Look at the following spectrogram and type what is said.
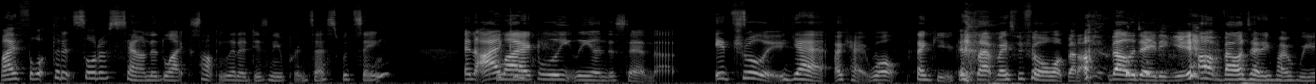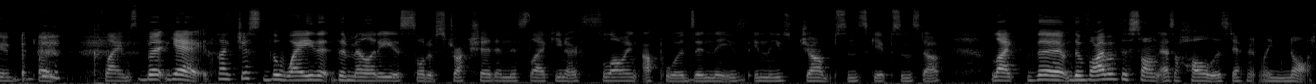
I thought that it sort of sounded like something that a Disney princess would sing. And I like- completely understand that. It's Truly. yeah. Okay. Well, thank you because that makes me feel a lot better. Validating you. um, validating my weird like claims. But yeah, like just the way that the melody is sort of structured and this like, you know, flowing upwards in these in these jumps and skips and stuff. Like the the vibe of the song as a whole is definitely not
